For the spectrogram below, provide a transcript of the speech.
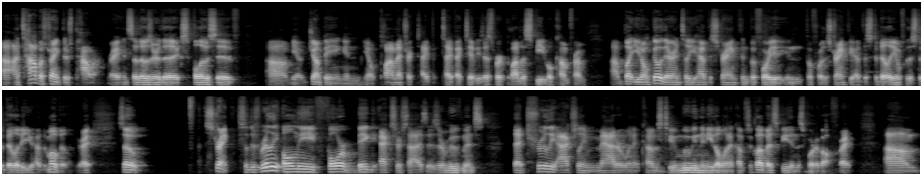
uh, on top of strength, there's power, right? And so those are the explosive, um, you know, jumping and you know plyometric type type activities. That's where a lot of the speed will come from. Uh, but you don't go there until you have the strength, and before you in before the strength, you have the stability, and for the stability, you have the mobility, right? So strength. So there's really only four big exercises or movements that truly actually matter when it comes to moving the needle when it comes to club speed in the sport of golf, right? Um,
